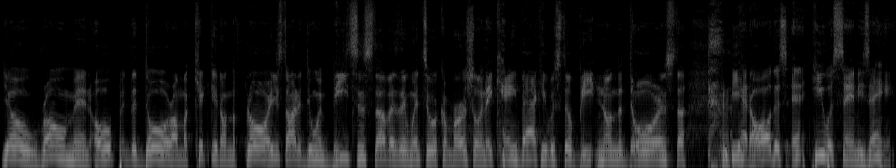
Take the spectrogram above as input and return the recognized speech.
Yo, Roman, open the door. I'ma kick it on the floor. He started doing beats and stuff as they went to a commercial, and they came back. He was still beating on the door and stuff. he had all this. He was Sami Zayn.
